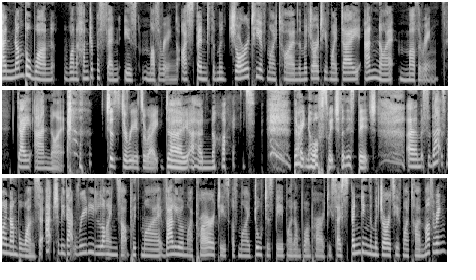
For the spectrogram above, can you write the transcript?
And number one, 100% is mothering. I spend the majority of my time, the majority of my day and night mothering day and night. Just to reiterate, day and night. there ain't no off switch for this bitch. Um, so that's my number one. So actually, that really lines up with my value and my priorities of my daughters being my number one priority. So spending the majority of my time mothering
